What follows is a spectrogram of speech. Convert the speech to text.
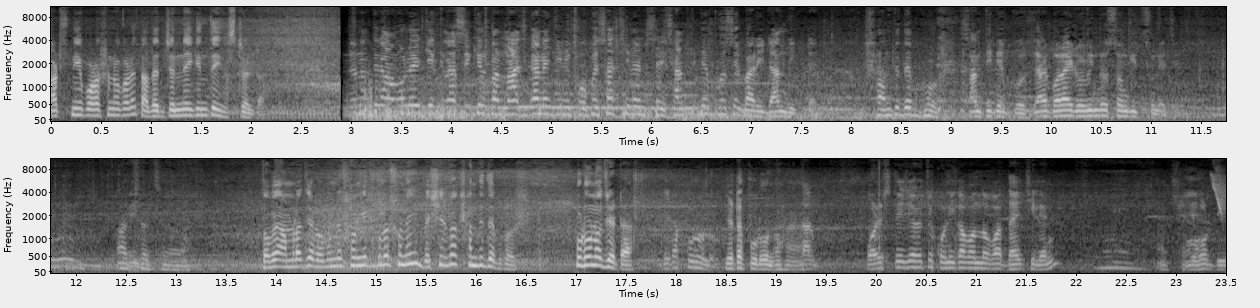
আর্টস নিয়ে পড়াশোনা করে তাদের জন্যই কিন্তু এই হোস্টেলটা রবীন্দ্রনাথের আমলে যে ক্লাসিক্যাল বা নাচ গানের যিনি প্রফেসর ছিলেন সেই শান্তিদেব ঘোষের বাড়ি ডান দিকটায়। শান্তিদেব ঘোষ? শান্তিদেব ঘোষ যার গলায় রবীন্দ্রসঙ্গীত শুনেছে। আচ্ছা আচ্ছা। তবে আমরা যে রবীন্দ্রসঙ্গীতগুলো শুনি বেশিরভাগ শান্তিদেব ঘোষ। পুরনো যেটা? যেটা পুরনো। যেটা পুরনো হ্যাঁ। তার পরের স্টেজে হচ্ছে কণিকা বন্দ্যোপাধ্যায় ছিলেন। মোহরদি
